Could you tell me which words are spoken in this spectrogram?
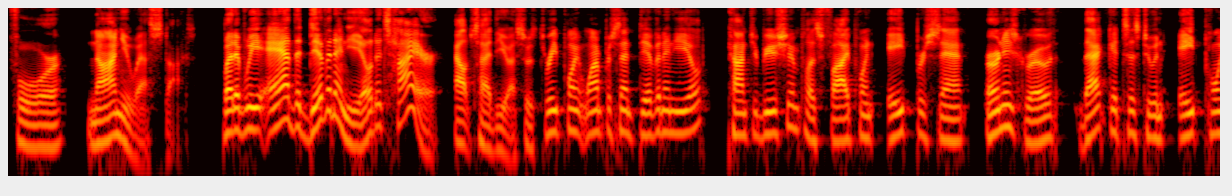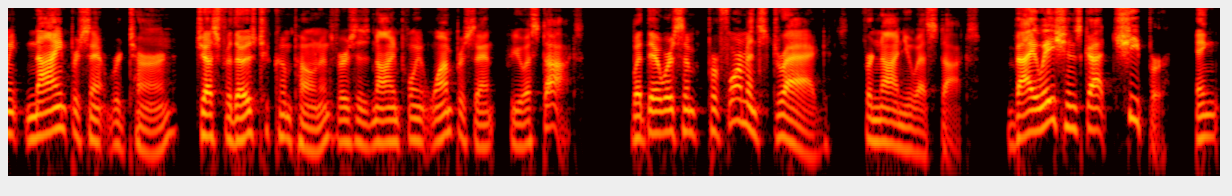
for non U.S. stocks. But if we add the dividend yield, it's higher outside the U.S. So it's 3.1% dividend yield contribution plus 5.8% earnings growth. That gets us to an 8.9% return just for those two components versus 9.1% for U.S. stocks. But there were some performance drags for non US stocks. Valuations got cheaper and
